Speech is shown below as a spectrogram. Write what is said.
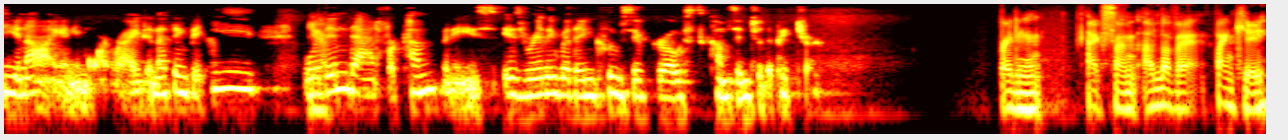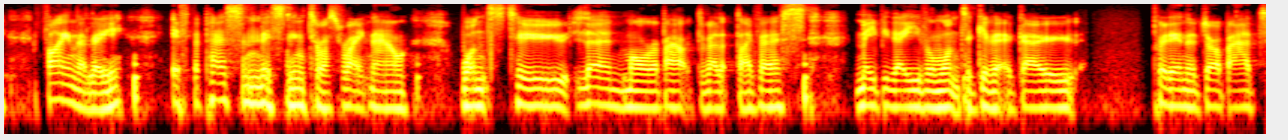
DNI anymore, right? And I think the E within yeah. that for companies is really where the inclusive growth comes into the picture. Brilliant. Excellent. I love it. Thank you. Finally, if the person listening to us right now wants to learn more about Develop Diverse, maybe they even want to give it a go, put in a job ad,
